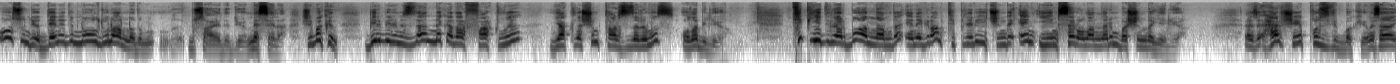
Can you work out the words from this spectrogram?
Olsun diyor denedim ne olduğunu anladım bu sayede diyor mesela. Şimdi bakın birbirimizden ne kadar farklı yaklaşım tarzlarımız olabiliyor. Tip 7'ler bu anlamda enegram tipleri içinde en iyimser olanların başında geliyor. Yani her şeye pozitif bakıyor. Mesela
